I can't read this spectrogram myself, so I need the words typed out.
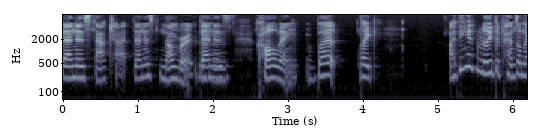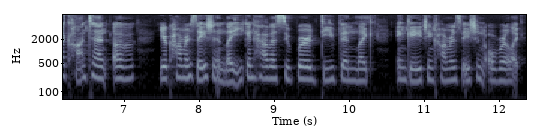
then is Snapchat, then is number, then Mhm. is calling. But like, I think it really depends on the content of your conversation. Like you can have a super deep and like engaging conversation over like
